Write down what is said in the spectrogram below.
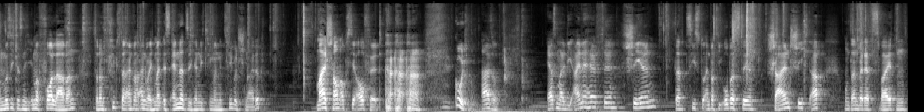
Dann muss ich das nicht immer vorlabern, sondern fügst dann einfach ein, weil ich meine, es ändert sich ja nichts, wie man eine Zwiebel schneidet. Mal schauen, ob es dir auffällt. Gut, also erstmal die eine Hälfte schälen. Da ziehst du einfach die oberste Schalenschicht ab und dann bei der zweiten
